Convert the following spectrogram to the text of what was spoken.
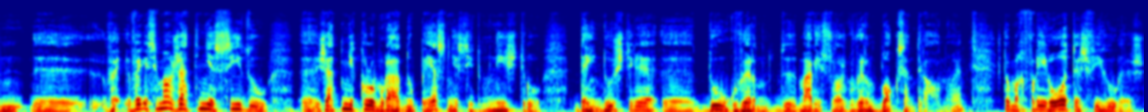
Uh, Veiga Simão já tinha sido, uh, já tinha colaborado no PS, tinha sido ministro da Indústria uh, do governo de Mário Soares, governo do Bloco Central, não é? Estou-me a referir a outras figuras,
